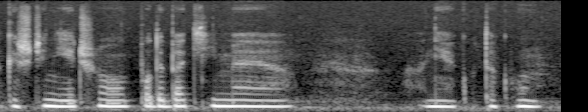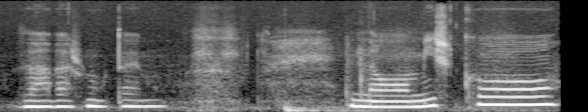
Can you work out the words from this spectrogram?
tak ešte niečo podebatíme a, a nejakú takú závažnú tému. No, Miško,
